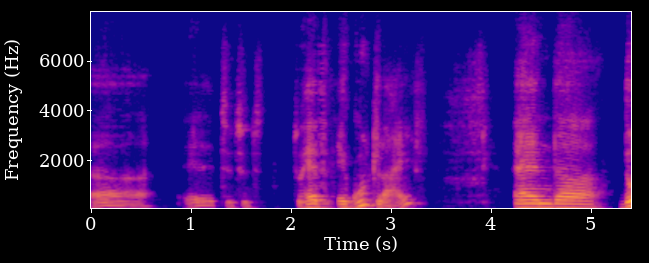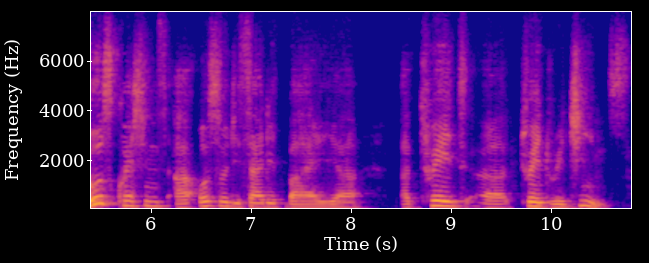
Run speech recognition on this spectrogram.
uh, to, to, to have a good life. And those questions are also decided by trade, trade regimes.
